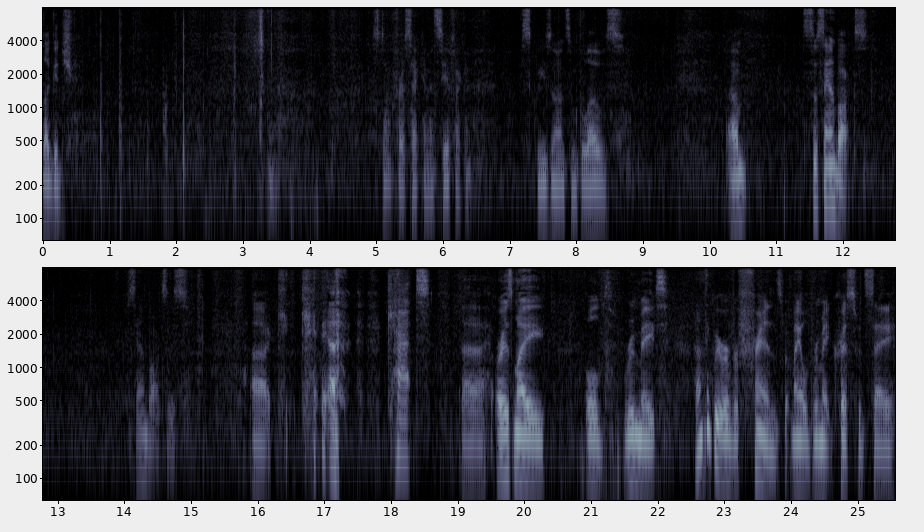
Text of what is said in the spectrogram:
Luggage. stop for a second and see if I can squeeze on some gloves. Um, so sandbox, sandboxes, uh, uh, cat, uh, or as my old roommate, I don't think we were ever friends, but my old roommate Chris would say,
